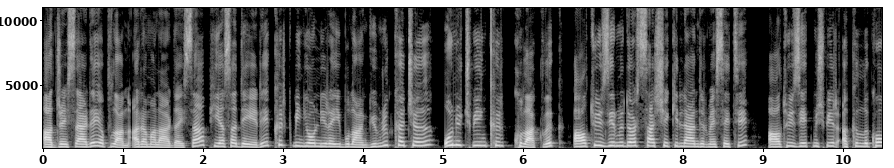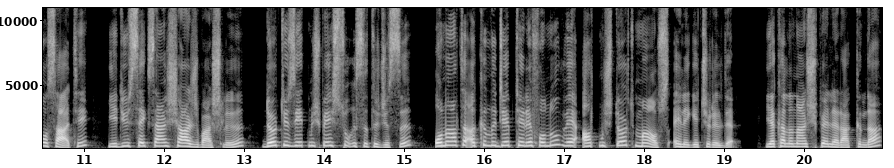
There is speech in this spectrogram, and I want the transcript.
Adreslerde yapılan aramalarda ise piyasa değeri 40 milyon lirayı bulan gümrük kaçağı, 13.040 kulaklık, 624 saç şekillendirme seti, 671 akıllı kol saati, 780 şarj başlığı, 475 su ısıtıcısı, 16 akıllı cep telefonu ve 64 mouse ele geçirildi. Yakalanan şüpheliler hakkında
